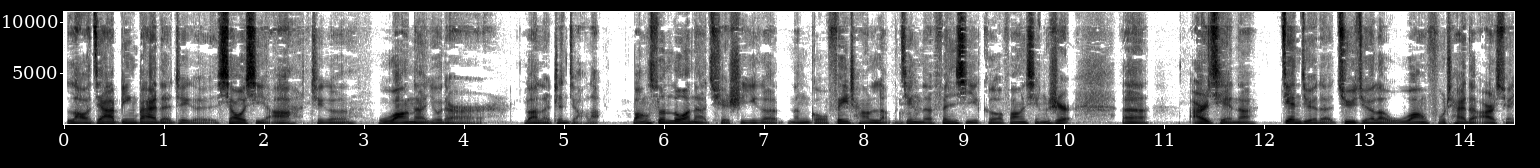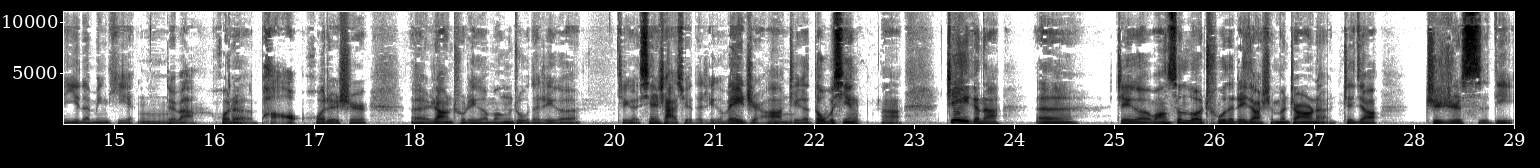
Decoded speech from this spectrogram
老家兵败的这个消息啊，这个吴王呢有点乱了阵脚了。王孙洛呢却是一个能够非常冷静的分析各方形势，呃，而且呢坚决的拒绝了吴王夫差的二选一的命题，对吧？或者跑，或者是呃让出这个盟主的这个。这个先歃血的这个位置啊，这个都不行啊。这个呢，呃，这个王孙洛出的这叫什么招呢？这叫置之死地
